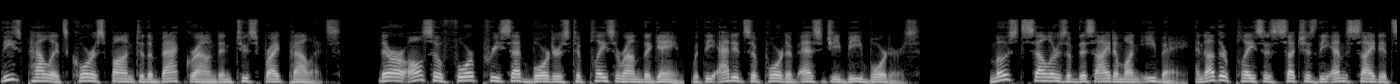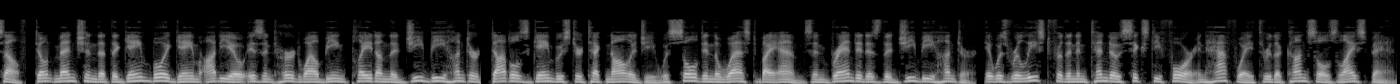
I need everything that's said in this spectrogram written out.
These palettes correspond to the background and two sprite palettes. There are also four preset borders to place around the game, with the added support of SGB borders. Most sellers of this item on eBay, and other places such as the EMS site itself, don't mention that the Game Boy game audio isn't heard while being played on the GB Hunter. Datel's GameBooster technology was sold in the West by EMS and branded as the GB Hunter. It was released for the Nintendo 64 in halfway through the console's lifespan.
